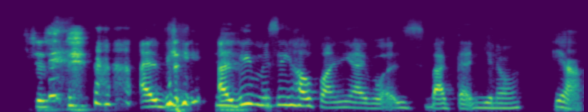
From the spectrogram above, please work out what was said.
Just I'll be I'll be missing how funny I was back then, you know. yeah.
